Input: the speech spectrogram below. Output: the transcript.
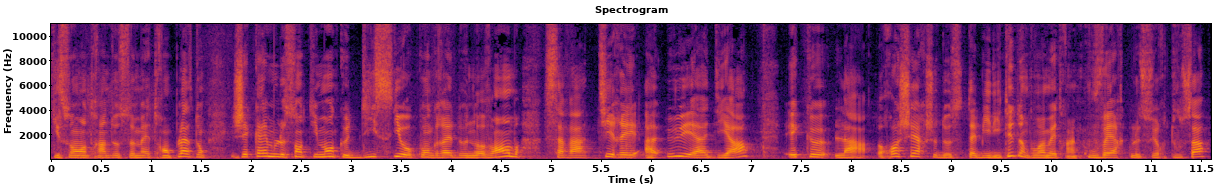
qui sont en train de se mettre en place. Donc j'ai quand même le sentiment que d'ici au congrès de novembre, ça va tirer à U et à Dia, et que la recherche de stabilité, donc on va mettre un couvercle sur tout ça,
